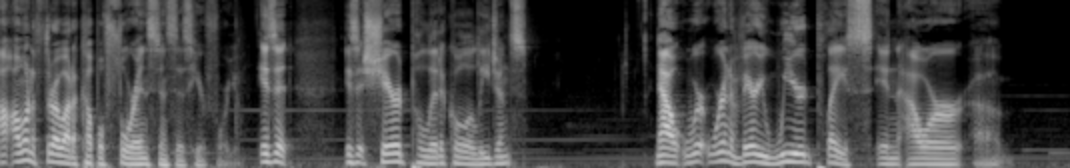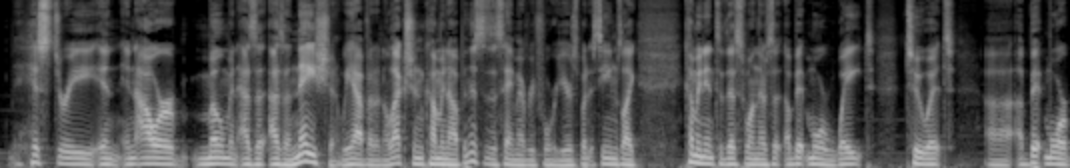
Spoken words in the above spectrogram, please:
I, I want to throw out a couple for instances here for you. Is it is it shared political allegiance? Now we're we're in a very weird place in our uh, history in, in our moment as a, as a nation. We have an election coming up, and this is the same every four years, but it seems like coming into this one, there's a, a bit more weight to it, uh, a bit more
